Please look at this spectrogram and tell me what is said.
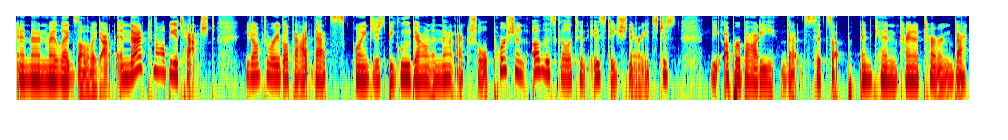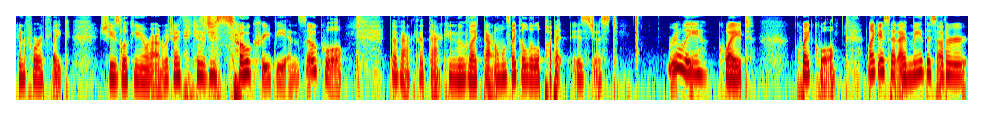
and then my legs all the way down. And that can all be attached. You don't have to worry about that. That's going to just be glued down. And that actual portion of the skeleton is stationary. It's just the upper body that sits up and can kind of turn back and forth like she's looking around, which I think is just so creepy and so cool. The fact that that can move like that, almost like a little puppet, is just really quite quite cool. Like I said, I've made this other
